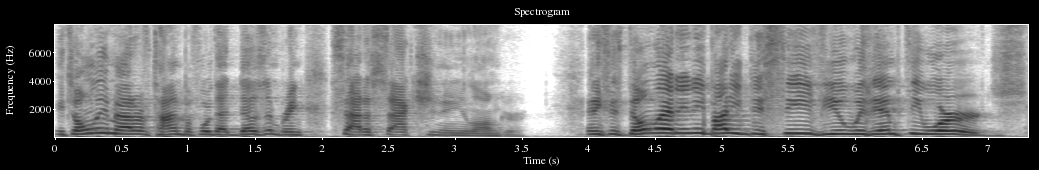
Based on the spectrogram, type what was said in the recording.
It's only a matter of time before that doesn't bring satisfaction any longer. And he says, Don't let anybody deceive you with empty words.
